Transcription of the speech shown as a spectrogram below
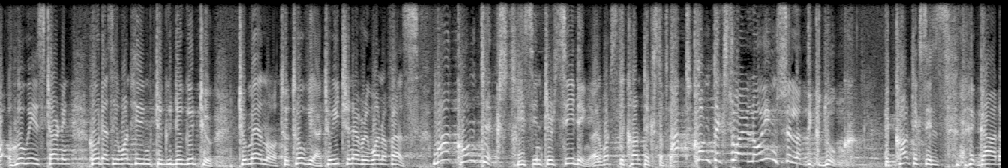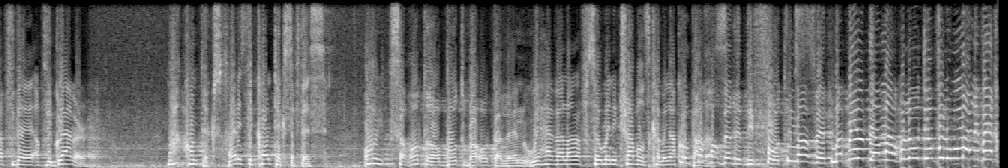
Wh- Who he is turning? Who does he want him to do good to? To Menno, to Tuvia, to each and every one of us. מה הקונטקסט? He's interceding. And what's the context of that? הקונטקסט הוא האלוהים של הדקדוק. The context is the God of the, of the grammar. מה הקונטקסט? What is the context of this? אוי, צרות רבות באות עלינו. We have a lot of so many troubles coming up כל כך upon us. הרבה רדיפות, מוות, מה, מי יודע מה, אנחנו לא יודעים אפילו מה ואיך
